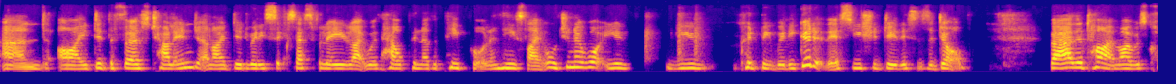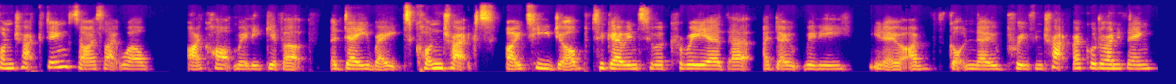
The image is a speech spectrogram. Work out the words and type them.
and I did the first challenge and I did really successfully like with helping other people and he's like oh do you know what you you could be really good at this you should do this as a job but at the time I was contracting so I was like well I can't really give up a day rate contract IT job to go into a career that I don't really you know I've got no proven track record or anything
